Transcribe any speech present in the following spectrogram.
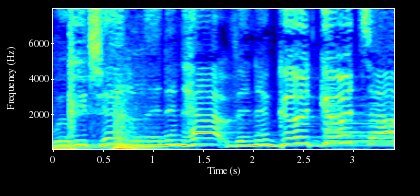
We'll be chilling and having a good, good time.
